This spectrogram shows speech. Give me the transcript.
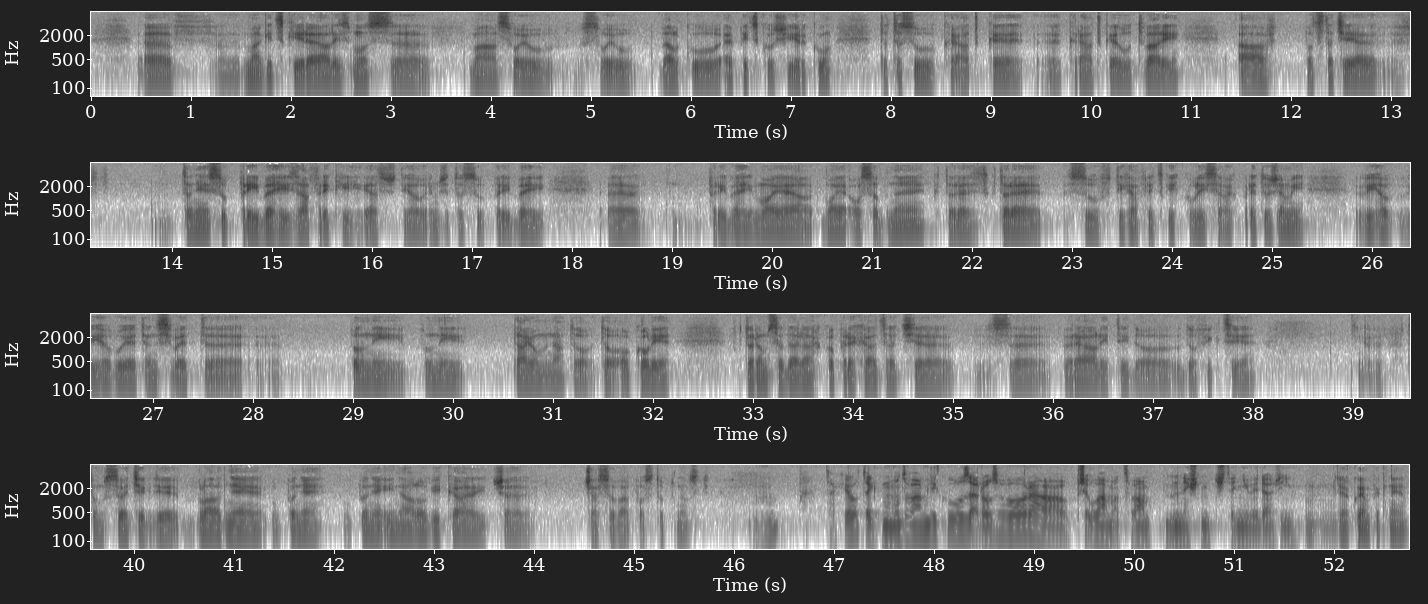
magický realizmus uh, má svoju, svoju veľkú epickú šírku. Toto sú krátke, krátke útvary a v podstate to nie sú príbehy z Afriky. Ja vždy hovorím, že to sú príbehy, e, príbehy moje, moje osobné, ktoré, ktoré sú v tých afrických kulisách, pretože mi vyho, vyhovuje ten svet e, plný, plný tajom na to, to okolie ktorom sa dá ľahko prechádzať z reality do, do fikcie. V tom svete, kde vládne úplne, úplne iná logika a ča, časová postupnosť. Mm-hmm. Tak jo, tak moc vám děkuji za rozhovor a přeju vám, ať se vám dnešní čtení vydaří. Mm-hmm, ďakujem pekne.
